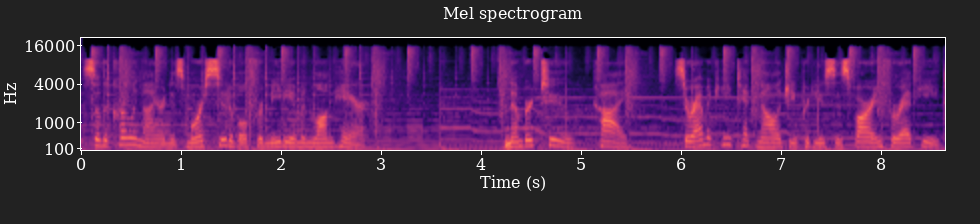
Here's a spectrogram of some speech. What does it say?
so the curling iron is more suitable for medium and long hair. Number 2, CHI. Ceramic heat technology produces far infrared heat,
